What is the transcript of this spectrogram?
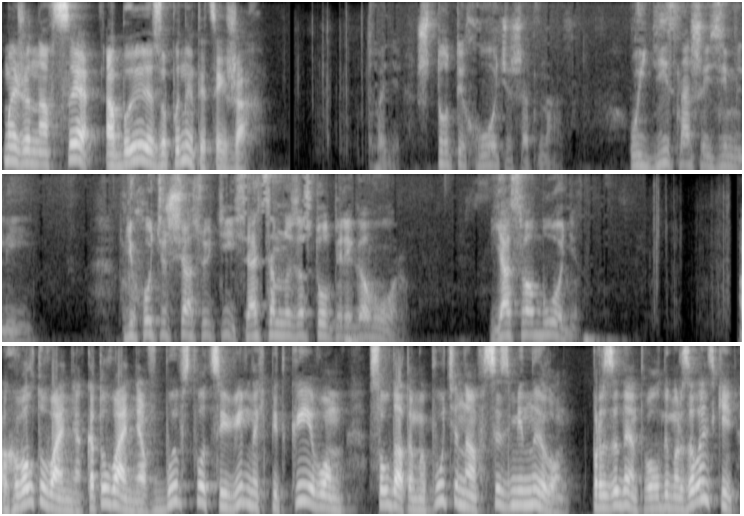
майже на все, аби зупинити цей жах. Що ти хочеш від нас? Уйди з нашої землі. Не хочеш зараз уйти, сядь со мною за стол переговорів. Я свободен. Гвалтування, катування, вбивство цивільних під Києвом солдатами Путіна все змінило. Президент Володимир Зеленський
